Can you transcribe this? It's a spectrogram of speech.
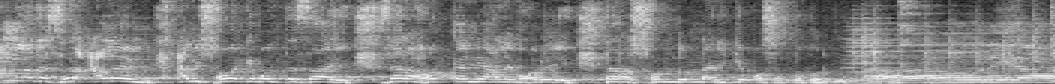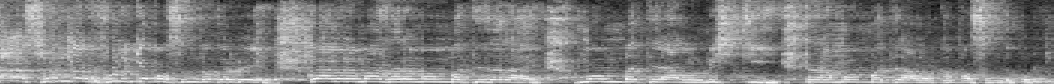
বাংলাদেশের আলেম আমি সবাইকে বলতে চাই যারা হক্কানি আলেম হবে তারা সুন্দর নারীকে পছন্দ করবে। তারা সুন্দর ফুলকে পছন্দ করবে। আমরা মাঝারে মোমবাতি জ্বালায় মোমবাতির আলো মিষ্টি তারা মোমবাতির আলোকে পছন্দ করবে।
